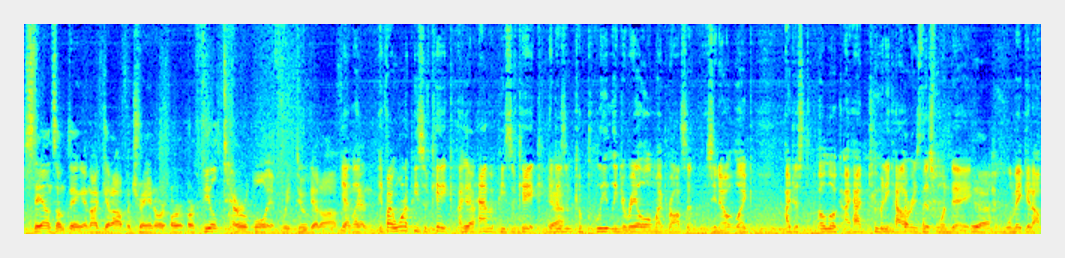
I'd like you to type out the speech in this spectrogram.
stay on something and not get off a train or, or, or feel terrible if we do get off. Yeah, and, like and- if I want a piece of cake, I Yeah. can have a piece of cake. It Yeah. doesn't completely derail all my process. You know, like I just oh look, I had too many calories this one day. Yeah. we'll make it up.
